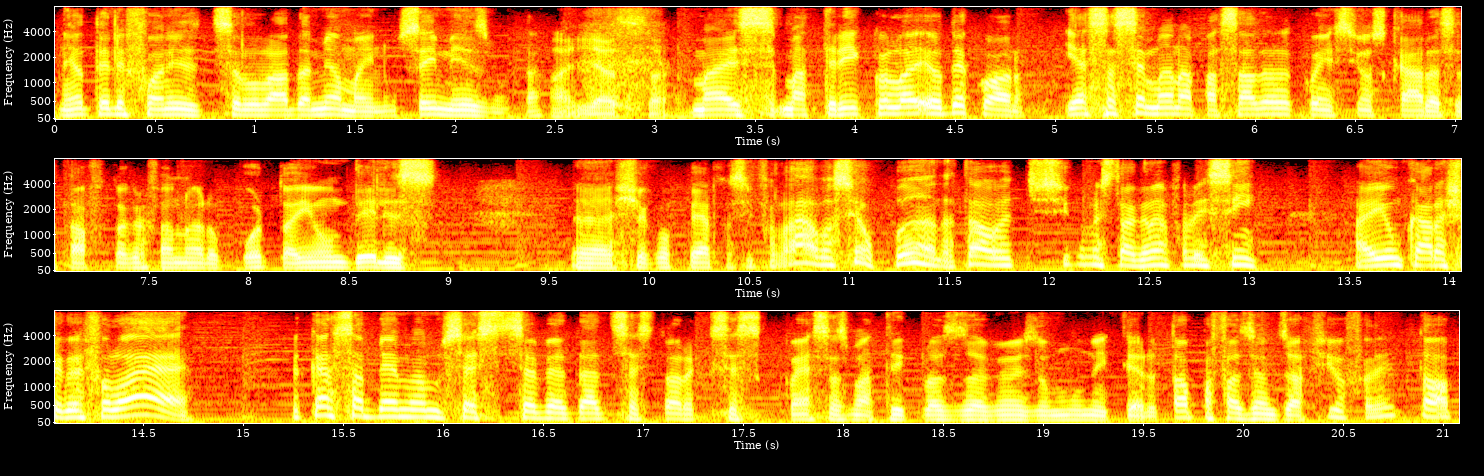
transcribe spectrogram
nem o telefone celular da minha mãe, não sei mesmo, tá? Olha só. Mas matrícula eu decoro. E essa semana passada eu conheci uns caras, você estava fotografando no aeroporto, aí um deles uh, chegou perto assim e falou: Ah, você é o Panda, tal, eu te sigo no Instagram. Eu falei, sim. Aí um cara chegou e falou: É, eu quero saber mesmo se é, se é verdade essa história que vocês conhecem as matrículas dos aviões do mundo inteiro. Topa fazer um desafio? Eu falei: Top.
